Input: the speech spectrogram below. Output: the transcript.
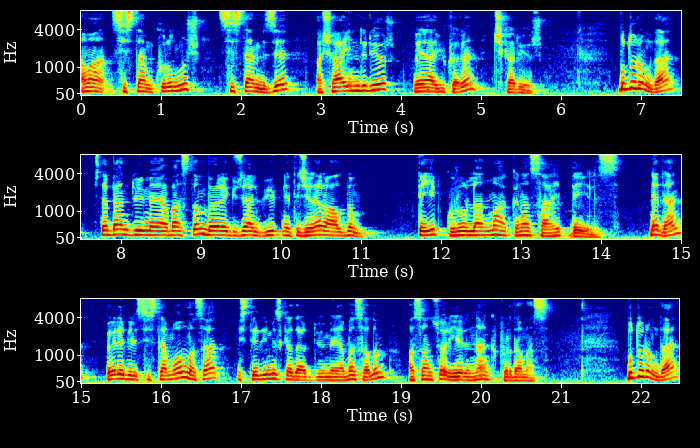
Ama sistem kurulmuş, sistem bizi aşağı indiriyor veya yukarı çıkarıyor. Bu durumda işte ben düğmeye bastım, böyle güzel büyük neticeler aldım deyip gururlanma hakkına sahip değiliz. Neden? Öyle bir sistem olmasa istediğimiz kadar düğmeye basalım, asansör yerinden kıpırdamaz. Bu durumda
